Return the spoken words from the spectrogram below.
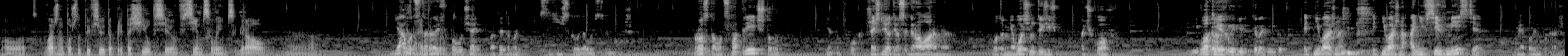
Вот. Важно то, что ты все это притащил, все, всем своим сыграл. Э, я не вот знаю, стараюсь получать от этого эстетическое удовольствие больше. Просто вот смотреть, что вот я там сколько? 6 лет я собирал армию. Вот у меня 8 тысяч очков. Не вот я их... Это не важно. Это не важно. Они все вместе... У меня половина покрашена.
